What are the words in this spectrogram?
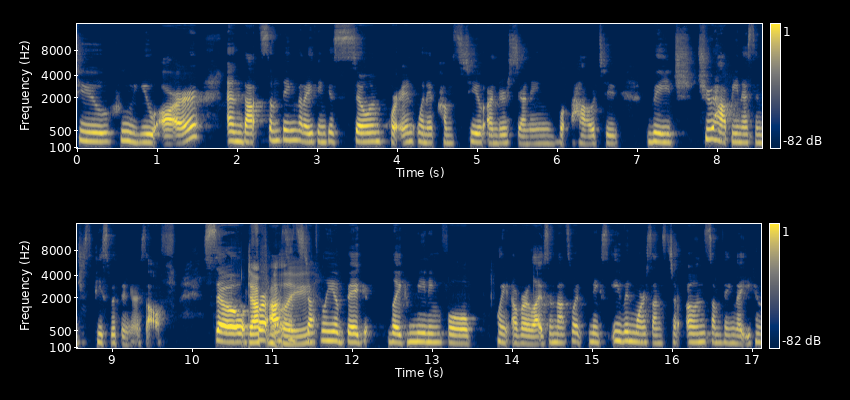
to who you are. And that's something that I think is so important when it comes to understanding how to reach true happiness and just peace within yourself. So definitely. for us, it's definitely a big, like, meaningful point of our lives. And that's what makes even more sense to own something that you can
